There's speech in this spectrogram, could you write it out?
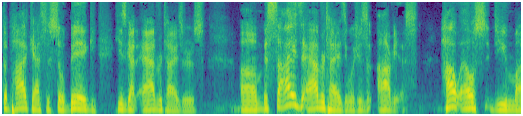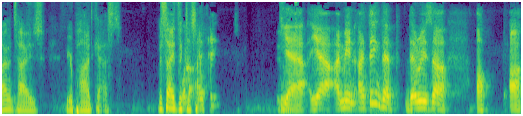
the podcast is so big, he's got advertisers. Um, besides advertising, which is obvious, how else do you monetize your podcast besides the well, think, yeah well? yeah. I mean i think that there is a, a, a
